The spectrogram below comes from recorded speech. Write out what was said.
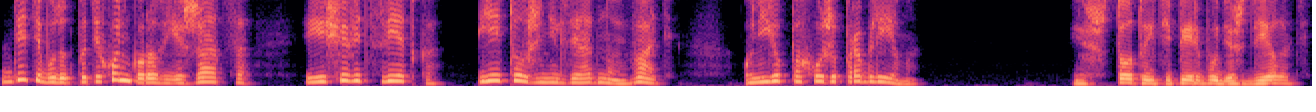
Дети будут потихоньку разъезжаться. И еще ведь Светка. Ей тоже нельзя одной, Вать. У нее, похоже, проблемы. И что ты теперь будешь делать?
